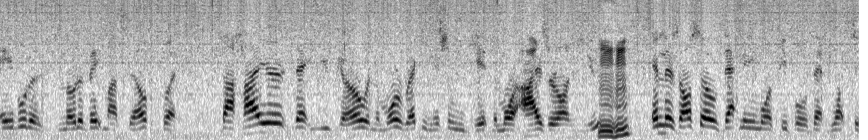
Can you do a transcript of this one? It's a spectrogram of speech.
able to motivate myself, but the higher that you go and the more recognition you get, the more eyes are on you. Mm-hmm. And there's also that many more people that want to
